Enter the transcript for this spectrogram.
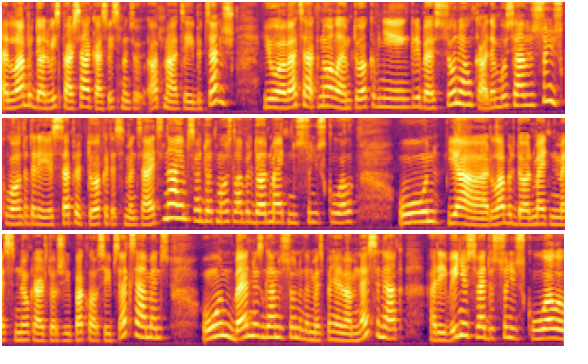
Ar labradoru vispār sākās mans apmācību ceļš, jo vecāki nolēma to, ka viņi gribēs suni un kādam būs jāved uz suņu skolu. Un tad arī es sapratu to, ka tas ir mans aicinājums vedot mūsu labradoru meiteni uz suņu skolu. Un, jā, ar labradoru meiteni mēs esam nokārtojuši paklausības eksāmenus, un bērnus gan sunu, gan mēs paņēmām nesenāk, arī viņus ved uz suņu skolu,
